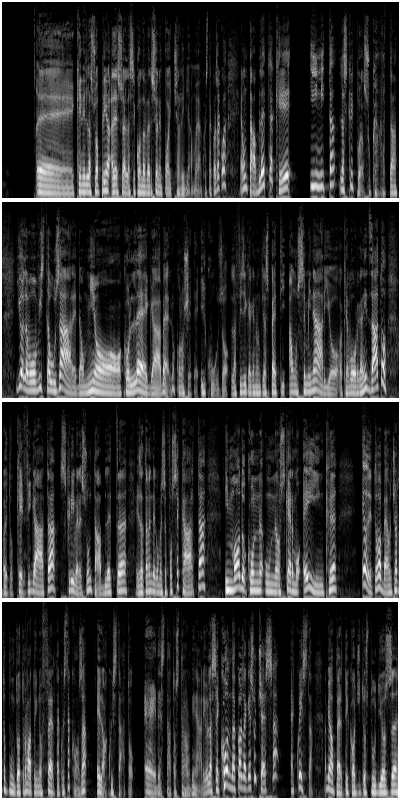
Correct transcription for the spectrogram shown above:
eh, che nella sua prima, adesso è la seconda versione, poi ci arriviamo eh, a questa cosa qua, è un tablet che imita la scrittura su carta. Io l'avevo vista usare da un mio collega, beh, lo conoscete, il Cuso, la fisica che non ti aspetti, a un seminario che avevo organizzato. Ho detto che figata scrivere su un tablet esattamente come se fosse carta, in modo con uno schermo e-ink e ho detto, vabbè, a un certo punto ho trovato in offerta questa cosa e l'ho acquistato. Ed è stato straordinario. La seconda cosa che è successa è questa. Abbiamo aperto i Cogito Studios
